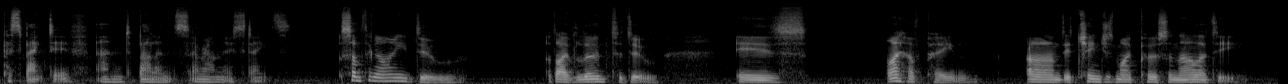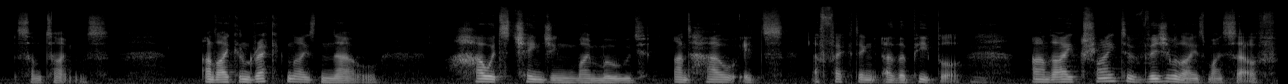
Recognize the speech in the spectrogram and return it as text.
perspective and balance around those states. Something I do that I've learned to do is I have pain and it changes my personality sometimes. And I can recognize now how it's changing my mood and how it's affecting other people. Mm. And I try to visualize myself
